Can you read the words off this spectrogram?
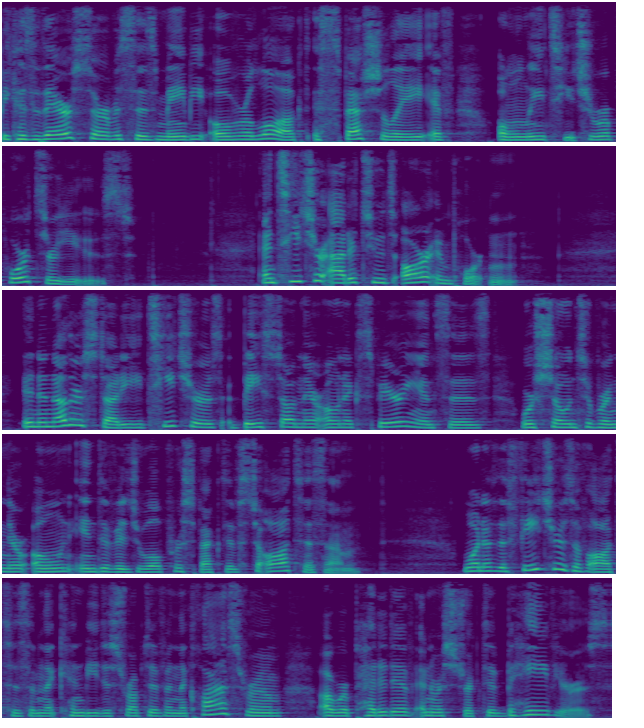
because their services may be overlooked, especially if only teacher reports are used. And teacher attitudes are important. In another study, teachers, based on their own experiences, were shown to bring their own individual perspectives to autism. One of the features of autism that can be disruptive in the classroom are repetitive and restrictive behaviors.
